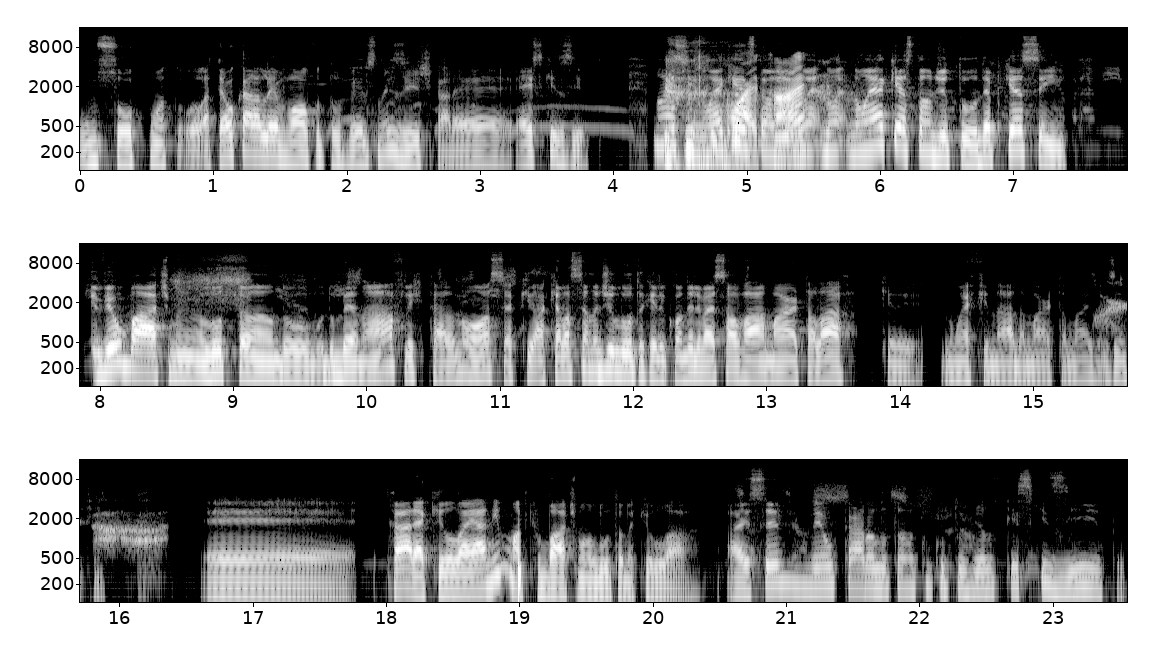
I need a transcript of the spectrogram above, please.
um soco, até o cara levar o cotovelo, isso não existe, cara. É, é esquisito. Não é assim, não é questão de, não, é, não é- não é questão de tudo, é porque assim, você vê o Batman lutando do Ben Affleck, cara, nossa, aquela cena de luta que ele, quando ele vai salvar a Marta lá, que não é finada a Marta mais, mas enfim. É, Cara, aquilo lá é animal que o Batman luta naquilo lá. Aí você vê o cara lutando com o cotovelo, fica esquisito.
